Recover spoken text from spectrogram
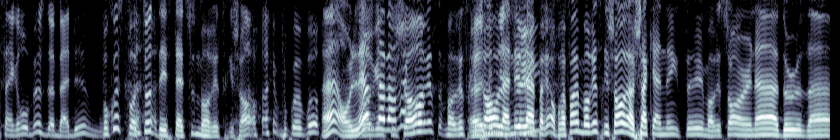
C'est un gros bus de babine. Pourquoi c'est pas toutes des statues de Maurice Richard? Ouais, pourquoi pas? Hein? On l'aime, Richard. Maurice, Maurice Euh, Richard l'année d'après. On faire Maurice Richard à chaque année, tu sais. Maurice Richard un an, deux ans.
